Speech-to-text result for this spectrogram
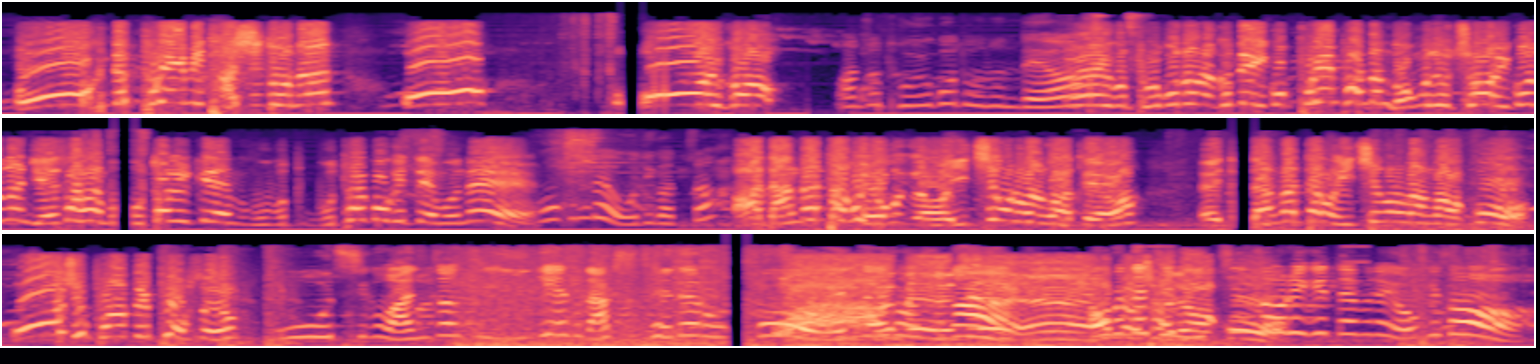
오, 근데 프레임이 다시 도는? 완전 돌고 도는데요. 예, 이거 돌고 도는, 근데 이거 프레임 판단 너무 좋죠? 이거는 예상을 못하기, 못, 못할 거기 때문에. 어, 근데 어디 갔죠? 아, 난간 타고 여기, 어, 2층으로 간 것 같아요. 예, 난간 타고 2층으로 간 것 같고. 오, 지금 보여드릴 필요 없어요. 오, 지금 완전 지금 2기에서 낚시 제대로 오고 와, 엔젤 근데 선수가 이제, 예, 어, 한명 근데 잘 지금 잡았고. 2층 설이기 때문에 여기서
